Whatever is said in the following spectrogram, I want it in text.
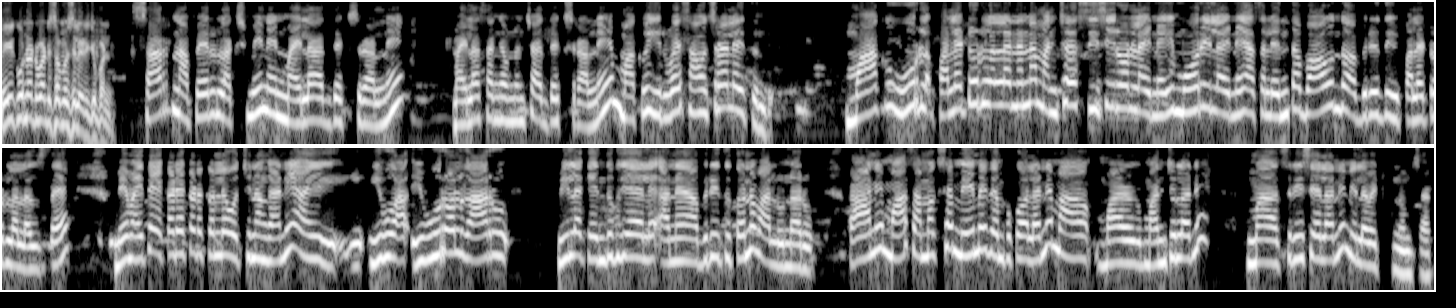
మీకున్నటువంటి సమస్యలు ఏంటి చెప్పండి? సార్ నా పేరు లక్ష్మి నేను మహిళా అధ్యక్షురాలని మహిళా సంఘం నుంచి అధ్యక్షురాలని. మాకు ఇరవై సంవత్సరాలు అవుతుంది. మాకు ఊర్లో పల్లెటూర్లలోనన్నా మంచిగా సీసీ రోడ్లు అయినాయి మోరీలు అయినాయి అసలు ఎంత బాగుందో అభివృద్ధి పల్లెటూర్లలో చూస్తే. మేమైతే ఎక్కడెక్కడికల్లే వచ్చినాం కానీ ఈ- ఈ ఊరోళ్ళు గారు వీళ్ళకి ఎందుకు చేయాలి అనే అభివృద్ధితోనే వాళ్ళు ఉన్నారు. కానీ మా సమక్షం మేమే తెంపుకోవాలని మా మా మంచులని మా శ్రీశైలాన్ని నిలబెట్టుకున్నాం సార్.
